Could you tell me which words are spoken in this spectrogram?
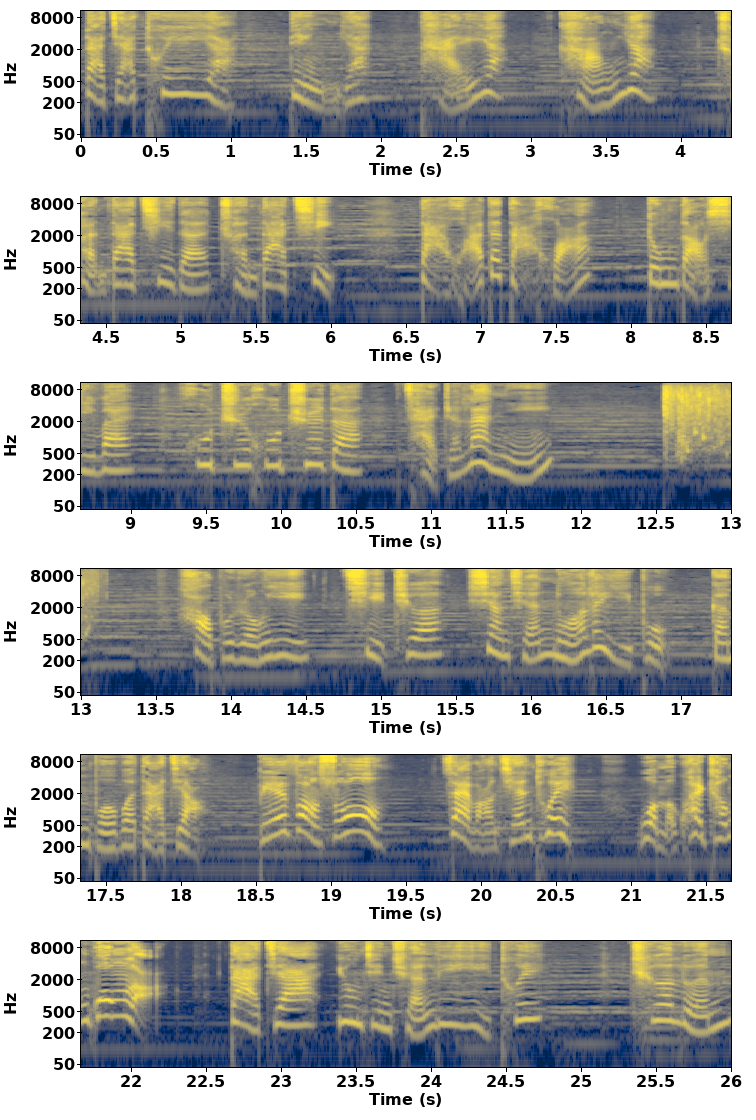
大家推呀，顶呀，抬呀，扛呀，喘大气的喘大气，打滑的打滑，东倒西歪，呼哧呼哧的踩着烂泥。好不容易，汽车向前挪了一步。甘伯伯大叫：“别放松，再往前推，我们快成功了！”大家用尽全力一推，车轮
